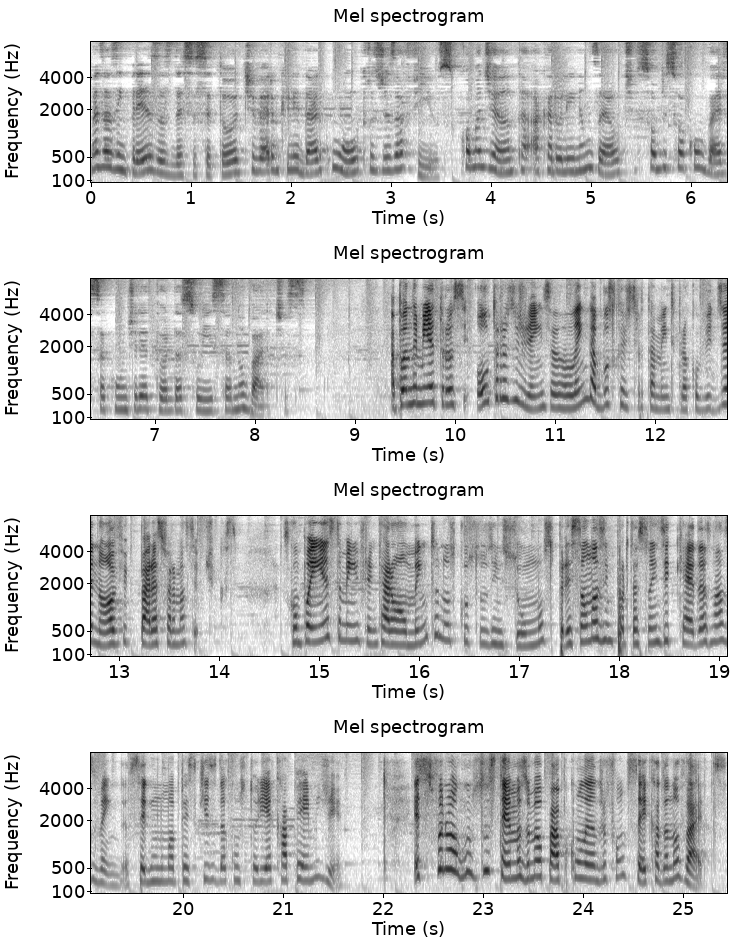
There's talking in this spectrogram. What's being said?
mas as empresas desse setor tiveram que lidar com outros desafios, como adianta a Carolina Unzelt sobre sua conversa com o diretor da Suíça Novartis. A pandemia trouxe outras urgências além da busca de tratamento para a Covid-19 para as farmacêuticas. As companhias também enfrentaram aumento nos custos de insumos, pressão nas importações e quedas nas vendas, segundo uma pesquisa da consultoria KPMG. Esses foram alguns dos temas do meu papo com Leandro Fonseca da Novartis.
